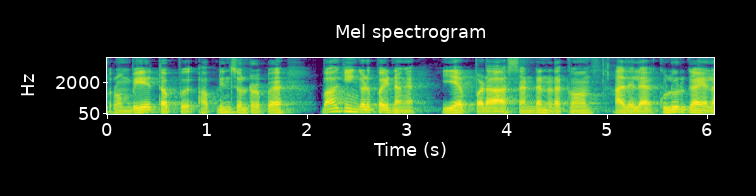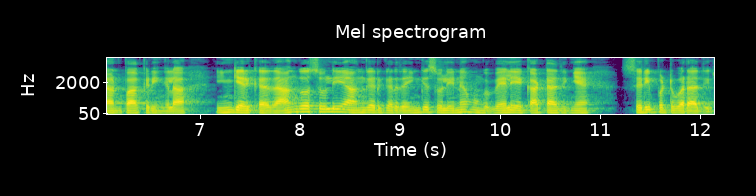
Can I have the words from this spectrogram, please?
ரொம்பவே தப்பு அப்படின்னு சொல்கிறப்ப பாக்கியம் கடுப்பாயிட்டாங்க. எப்படா சண்டை நடக்கும். அதில் குளிர்காயலான்னு பார்க்குறீங்களா? இங்கே இருக்கிறத அங்கே சொல்லி அங்கே இருக்கிறத இங்கே சொல்லின்னு உங்கள் வேலையை காட்டாதீங்க. சரிப்பட்டு வராது.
